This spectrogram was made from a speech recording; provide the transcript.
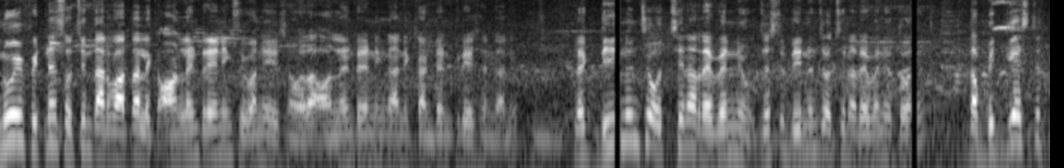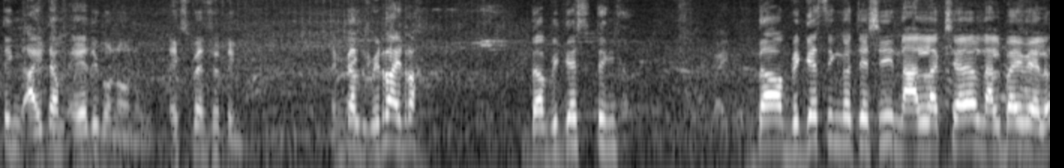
నువ్వు ఈ ఫిట్నెస్ వచ్చిన తర్వాత లైక్ ఆన్లైన్ ట్రైనింగ్స్ ఇవన్నీ చేసినావు కదా ఆన్లైన్ ట్రైనింగ్ కానీ కంటెంట్ క్రియేషన్ కానీ లైక్ దీని నుంచి వచ్చిన రెవెన్యూ జస్ట్ దీని నుంచి వచ్చిన రెవెన్యూతో ద బిగ్గెస్ట్ థింగ్ ఐటమ్ ఏది కొన్నావు నువ్వు? ఎక్స్పెన్సివ్ థింగ్ వెనకాల విడ్రా ఇట్రా the biggest thing the biggest thing వచ్చేసి నాలుగు లక్షల నలభై వేలు.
